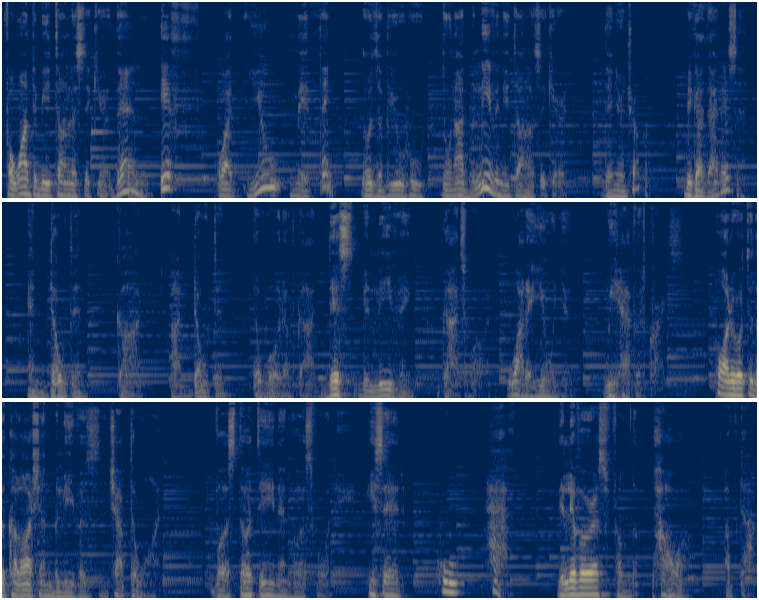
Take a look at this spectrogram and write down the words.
for one to be eternally secure, then if what you may think, those of you who do not believe in eternal security, then you're in trouble. Because that isn't. And doubting God or doubting the Word of God, disbelieving God's Word. What a union we have with Christ. Paul wrote to the Colossian believers in chapter 1, verse 13 and verse 14. He said, Who hath delivered us from the power of darkness?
